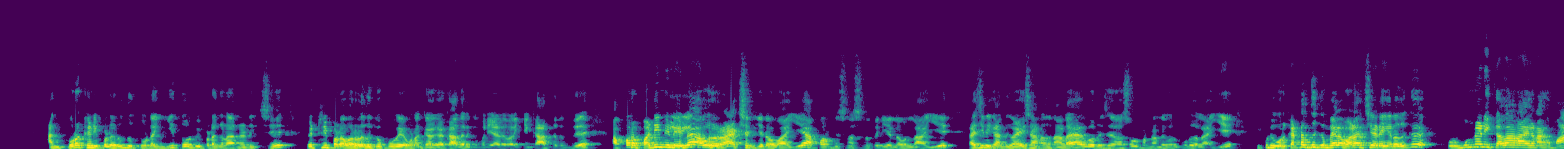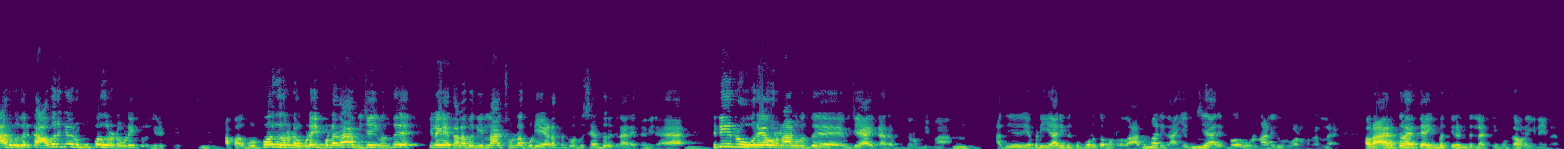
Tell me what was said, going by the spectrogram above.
அந்த புறக்கணிப்புல இருந்து தொடங்கி தோல்வி படங்களா நடிச்சு வெற்றி படம் வர்றதுக்கு பூவே உனக்காக காதலுக்கு மரியாதை வரைக்கும் காத்திருந்து அப்புறம் படிநிலையில அவர் ஒரு ஆக்ஷன் ஹீரோவாகி அப்புறம் பிசினஸ்ல பெரிய லெவல்ல ஆகி ரஜினிகாந்துக்கு வயசானதுனால ஒரு வசூல் பண்ணல ஒரு கூடுதலாகி இப்படி ஒரு கட்டத்துக்கு மேல வளர்ச்சி அடைகிறதுக்கு ஒரு முன்னணி கதாநாயகனாக மாறுவதற்கு அவருக்கே ஒரு முப்பது வருட உழைப்பு இருக்கு. அப்ப முப்பது வருட உழைப்புல தான் விஜய் வந்து இளைய தளபதி எல்லாம் சொல்லக்கூடிய இடத்துக்கு வந்து சேர்ந்திருக்கிறாரே தவிர. திடீர்னு ஒரே ஒரு நாள் வந்து விஜய் ஆயிட்டாரு அப்படின்னு சொல்ல முடியுமா. அது எப்படி அறிவுக்கு பொருத்தமற்றதோ அது மாதிரி தான் எம்ஜிஆர் என்பவர் ஒரு நாளில் உருவானவர் அல்ல அவர் ஆயிரத்தி தொள்ளாயிரத்தி ஐம்பத்தி ரெண்டுல திமுகவில் இணைந்தார்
